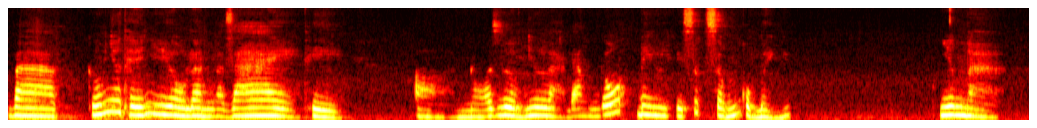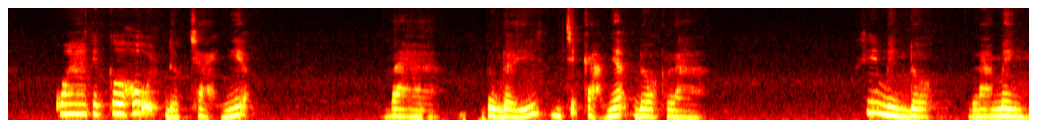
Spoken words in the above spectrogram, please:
Và cứ như thế nhiều lần và dài thì uh, nó dường như là đang đốt đi cái sức sống của mình. Nhưng mà qua cái cơ hội được trải nghiệm. Và từ đấy chị cảm nhận được là khi mình được là mình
